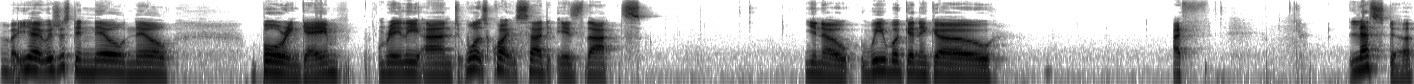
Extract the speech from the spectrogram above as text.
But yeah, it was just a nil nil boring game, really. And what's quite sad is that, you know, we were going to go. I f- Leicester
